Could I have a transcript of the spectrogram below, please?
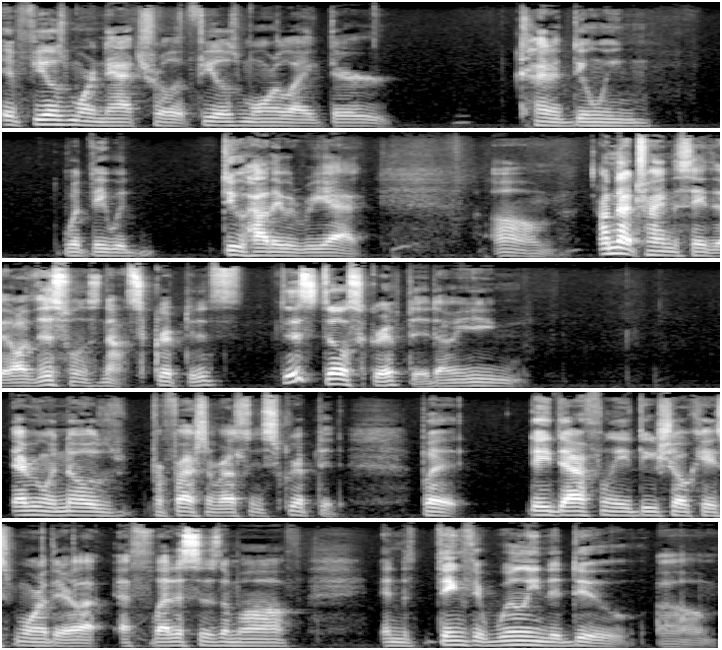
it feels more natural. It feels more like they're kind of doing what they would do, how they would react. Um, I'm not trying to say that oh this one's not scripted. It's it's still scripted. I mean, everyone knows professional wrestling is scripted, but they definitely do showcase more of their athleticism off and the things they're willing to do. Um,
